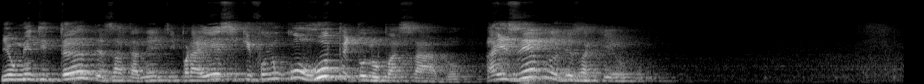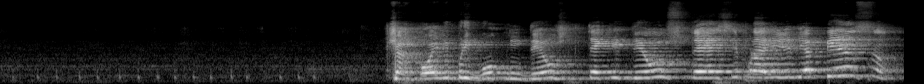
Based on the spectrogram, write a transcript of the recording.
E eu meditando exatamente para esse que foi um corrupto no passado, a exemplo de Zaqueu. Jacó ele brigou com Deus até que Deus desse para ele a bênção.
